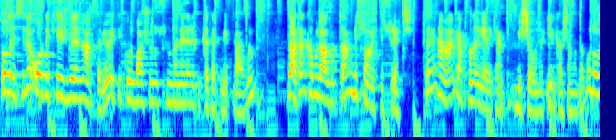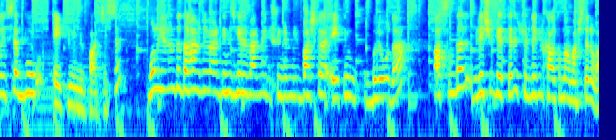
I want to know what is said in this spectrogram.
Dolayısıyla oradaki tecrübelerini aktarıyor. Etik kurul başvurusunda nelere dikkat etmek lazım. Zaten kabul aldıktan bir sonraki süreçte hemen yapmaları gereken bir şey olacak ilk aşamada bu. Dolayısıyla bu eğitimin bir parçası. Bunun yanında daha önce verdiğimiz, gene vermeyi düşündüğümüz başka eğitim bloğu da aslında Birleşmiş Milletler'in sürdürülebilir kalkınma amaçları var.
